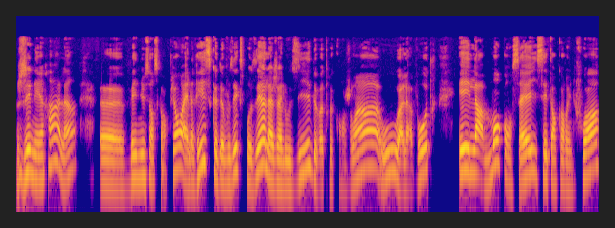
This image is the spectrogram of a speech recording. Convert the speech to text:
générale, hein, euh, Vénus en Scorpion, elle risque de vous exposer à la jalousie de votre conjoint ou à la vôtre, et là mon conseil c'est encore une fois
